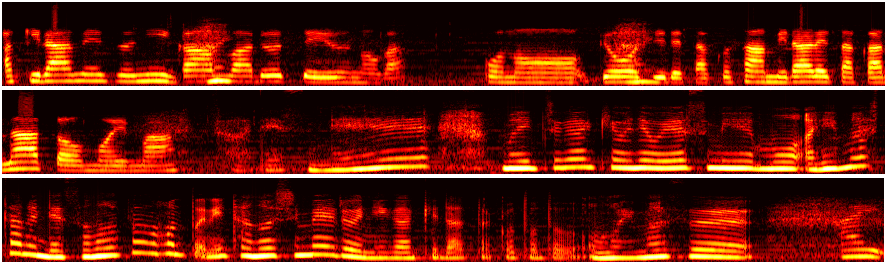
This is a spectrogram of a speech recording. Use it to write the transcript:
諦めずに頑張るっていうのが、この行事でたくさん見られたかなと思います。そうですね。まあ、1学期はね、お休みもありましたので、その分本当に楽しめる2学期だったことと思います。はい。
